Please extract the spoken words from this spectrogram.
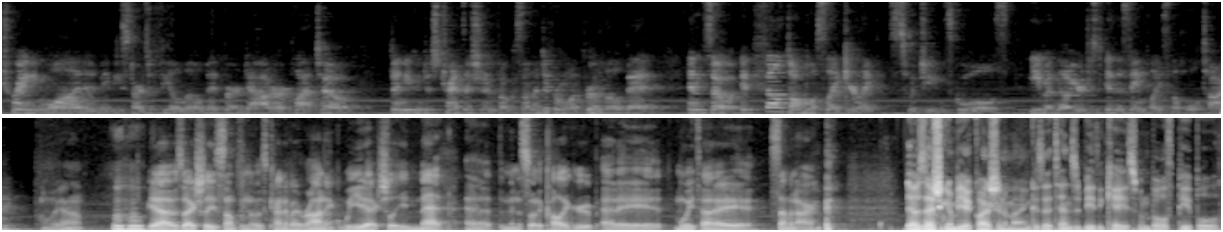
train one and maybe start to feel a little bit burned out or a plateau, then you can just transition and focus on a different one for a little bit. And so it felt almost like you're like switching schools, even though you're just in the same place the whole time. Oh yeah. Mm-hmm. Yeah, it was actually something that was kind of ironic. We actually met at the Minnesota Kali Group at a Muay Thai seminar. That was actually going to be a question of mine because that tends to be the case when both people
